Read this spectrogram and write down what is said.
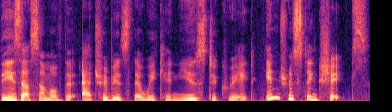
These are some of the attributes that we can use to create interesting shapes.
